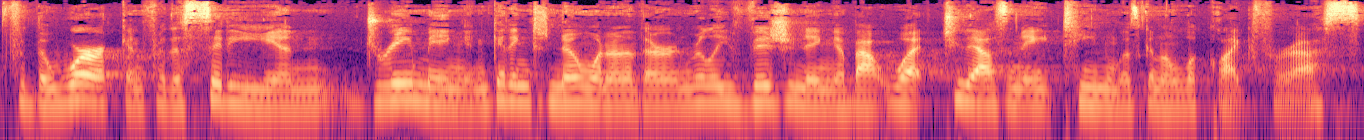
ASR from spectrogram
for the work and for the city, and dreaming and getting to know one another, and really visioning about what 2018 was going to look like for us.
